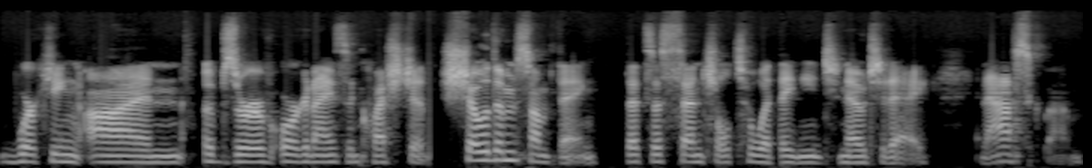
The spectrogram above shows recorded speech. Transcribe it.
working on observe, organize, and question. Show them something that's essential to what they need to know today and ask them,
